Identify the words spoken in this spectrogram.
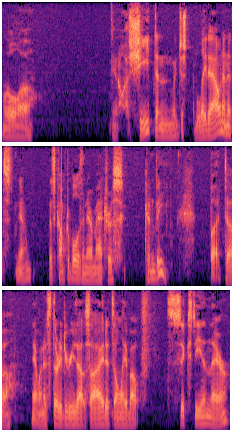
a little, uh, you know, a sheet, and we just lay down, and it's you know as comfortable as an air mattress can be. But uh, yeah, when it's thirty degrees outside, it's only about sixty in there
